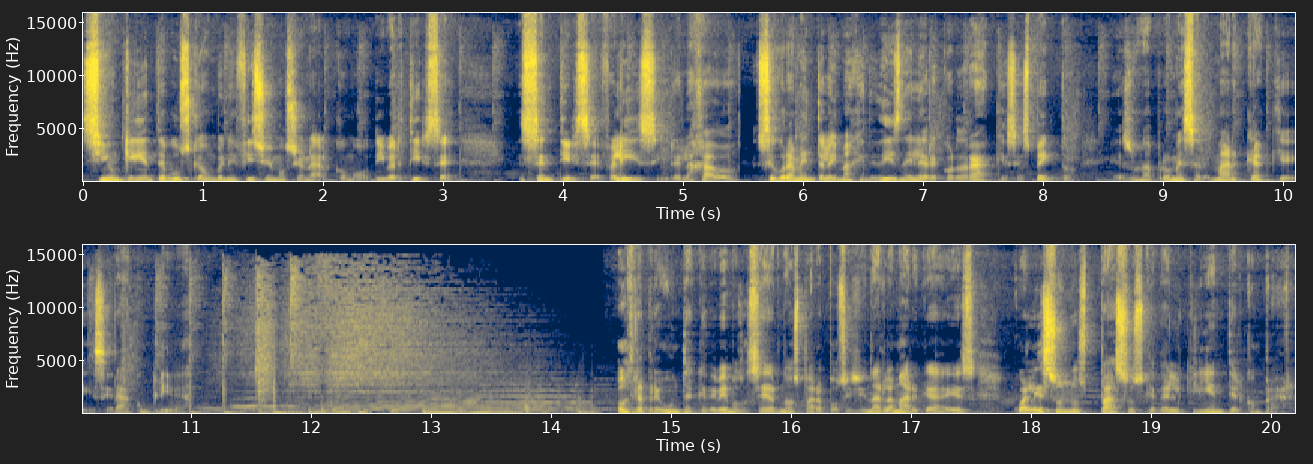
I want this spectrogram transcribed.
Si un cliente busca un beneficio emocional como divertirse, sentirse feliz y relajado, seguramente la imagen de Disney le recordará que ese aspecto es una promesa de marca que será cumplida. Otra pregunta que debemos hacernos para posicionar la marca es cuáles son los pasos que da el cliente al comprar.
